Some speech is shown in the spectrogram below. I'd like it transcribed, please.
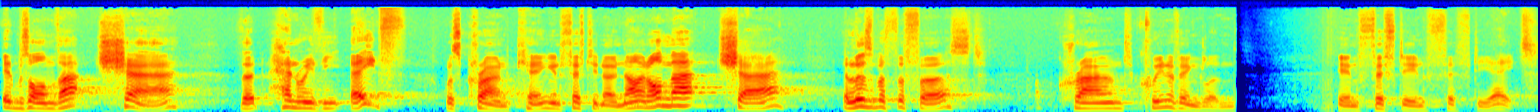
It was on that chair that Henry VIII was crowned king in 1509. On that chair, Elizabeth I crowned Queen of England in 1558.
